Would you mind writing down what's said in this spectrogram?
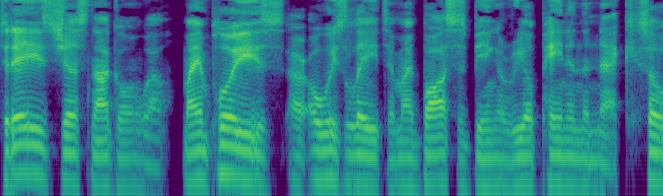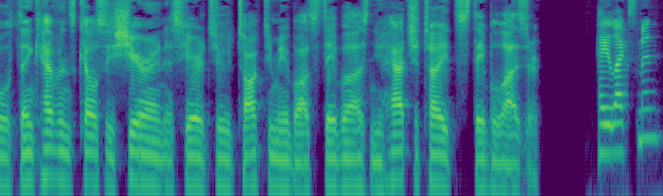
Today is just not going well. My employees are always late and my boss is being a real pain in the neck. So thank heavens Kelsi Sheren is here to talk to me about Stabilized new Hatchettite stabilizer. Hey Lexman,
